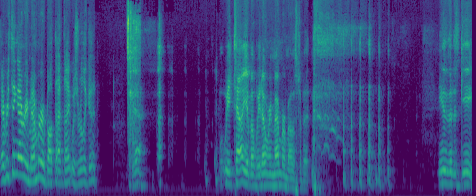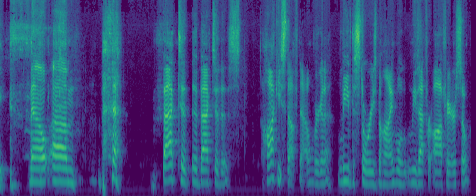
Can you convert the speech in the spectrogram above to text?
Everything I remember about that night was really good. Yeah. we tell you, but we don't remember most of it. Neither does Guy. Now, um, back to uh, back to this hockey stuff. Now we're gonna leave the stories behind. We'll leave that for off air, so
